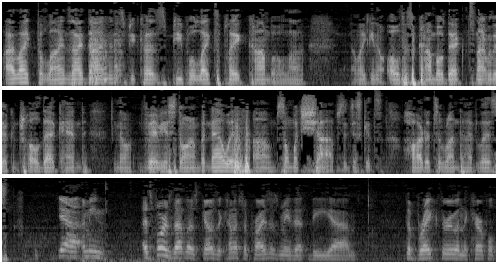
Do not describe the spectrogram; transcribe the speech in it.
I like the Lion's Eye Diamonds because people like to play combo a lot. Like, you know, oh, there's a combo deck, it's not really a control deck, and, you know, various storm. But now with um, so much shops, it just gets harder to run that list. Yeah, I mean, as far as that list goes, it kind of surprises me that the um, the breakthrough and the careful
